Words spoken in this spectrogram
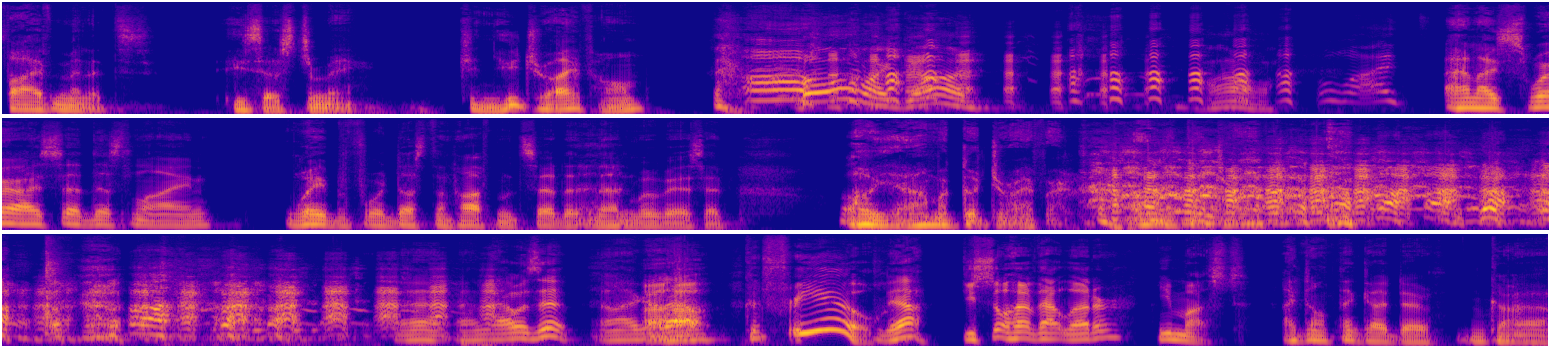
five minutes, he says to me, "Can you drive home?" Oh my god! Wow. what? And I swear I said this line way before Dustin Hoffman said it in that movie. I said, Oh, yeah, I'm a good driver. I'm a good driver. and, and that was it. And I got Uh-huh. out. Good for you. Yeah. Do you still have that letter? You must. I don't think I do. Okay. Yeah.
